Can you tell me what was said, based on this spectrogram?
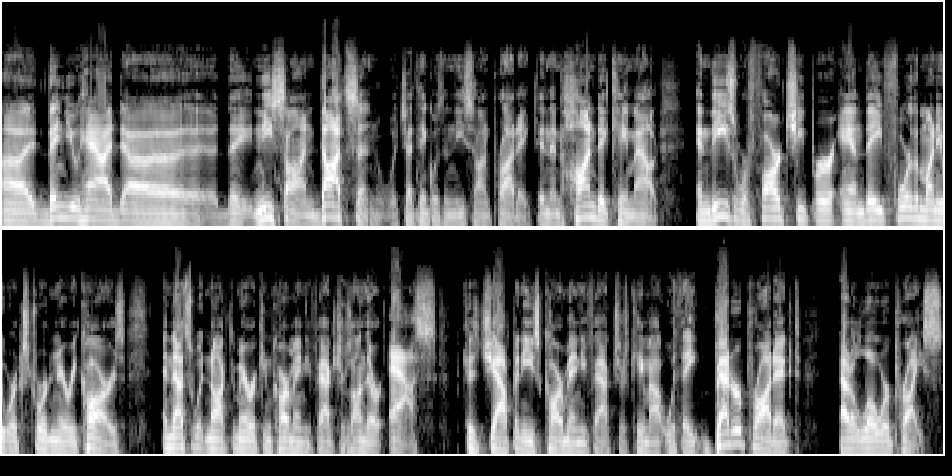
uh, then you had uh, the Nissan Datsun, which I think was a Nissan product, and then Honda came out, and these were far cheaper and they for the money were extraordinary cars. And that's what knocked american car manufacturers on their ass because japanese car manufacturers came out with a better product at a lower price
